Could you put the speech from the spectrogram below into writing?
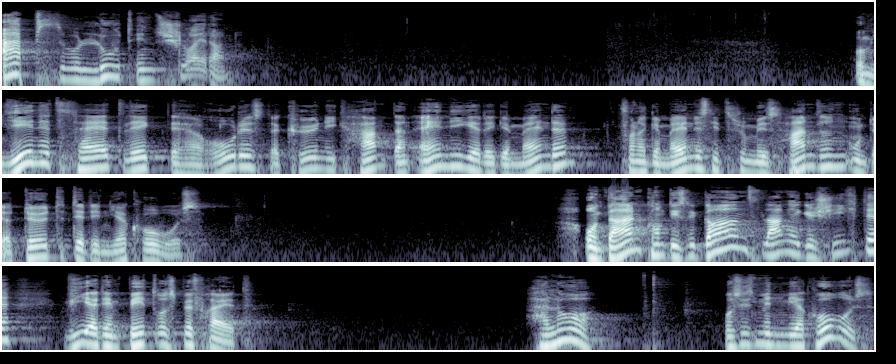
absolut ins Schleudern. Um jene Zeit legte Herodes, der König, Hand an einige der Gemeinde, von der Gemeinde sie zu misshandeln und er tötete den Jakobus. Und dann kommt diese ganz lange Geschichte, wie er den Petrus befreit. Hallo, was ist mit dem Jakobus?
